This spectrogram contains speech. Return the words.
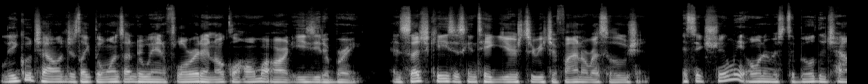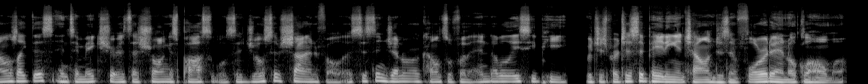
Legal challenges like the ones underway in Florida and Oklahoma aren't easy to bring, and such cases can take years to reach a final resolution. It's extremely onerous to build a challenge like this and to make sure it's as strong as possible, said Joseph Schottenfeld, Assistant General Counsel for the NAACP, which is participating in challenges in Florida and Oklahoma.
